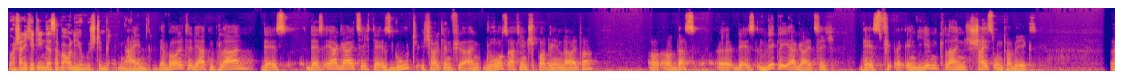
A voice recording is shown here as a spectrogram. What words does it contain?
Wahrscheinlich hätte ihn das aber auch nicht umgestimmt. Nein, der wollte, der hat einen Plan, der ist, der ist ehrgeizig, der ist gut. Ich halte ihn für einen großartigen sportlichen Leiter. Auch das, äh, der ist wirklich ehrgeizig. Der ist in jedem kleinen Scheiß unterwegs. Äh,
